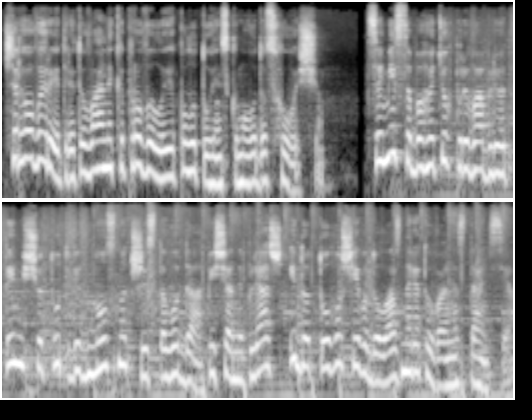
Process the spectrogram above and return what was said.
Черговий рейд рятувальники провели по Лутугінському водосховищу. Це місце багатьох приваблює тим, що тут відносно чиста вода, піщаний пляж і до того ж є водолазна рятувальна станція.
